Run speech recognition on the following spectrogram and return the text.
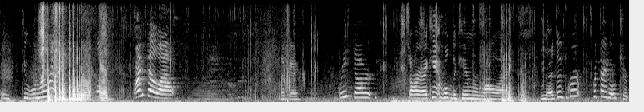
Three, two, one, one. Mine fell out. Okay. Restart. Sorry, I can't hold the camera while I let it drip potato chip.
